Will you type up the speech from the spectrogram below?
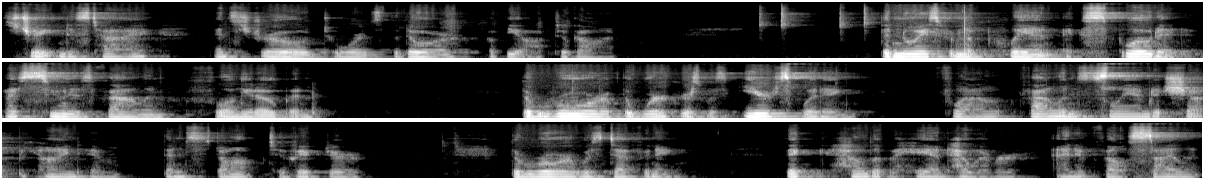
straightened his tie, and strode towards the door of the octagon. The noise from the plant exploded as soon as Fallon flung it open. The roar of the workers was ear splitting. Fallon slammed it shut behind him, then stomped to Victor. The roar was deafening. Vic held up a hand, however, and it fell silent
